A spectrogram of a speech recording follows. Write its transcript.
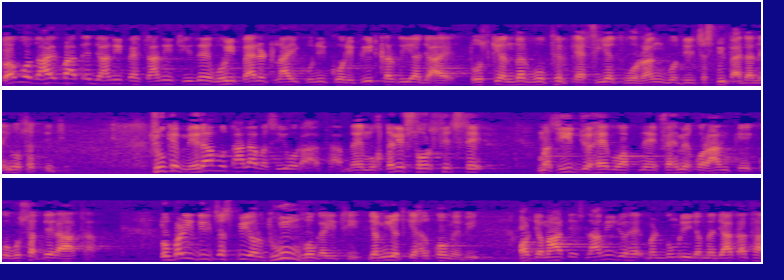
تو اب وہ ظاہر بات ہے جانی پہچانی چیزیں، وہی پیرٹ لائک انہیں کو ریپیٹ کر دیا جائے، تو اس کے اندر وہ پھر کیفیت، وہ رنگ، وہ دلچسپی پیدا نہیں ہو سکتی تھی۔ چونکہ میرا مطالعہ وسیع ہو رہا تھا، میں مختلف سورسز سے مزید جو ہے وہ اپنے فہم قرآن کے کو وسعت دے رہا تھا۔ تو بڑی دلچسپی اور دھوم ہو گئی تھی جمعیت کے حلقوں میں بھی۔ اور جماعت اسلامی جو ہے منگمری جب میں جاتا تھا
